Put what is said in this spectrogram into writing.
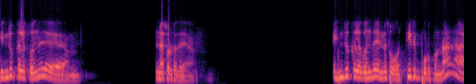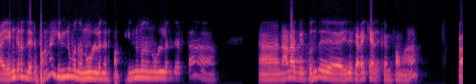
ஹிந்துக்களுக்கு வந்து என்ன சொல்றது? இந்துக்களுக்கு வந்து என்ன சொல் ஒரு தீர்ப்பு கொடுக்கணும்னா எங்கேருந்து எடுப்பாங்கன்னா ஹிந்து மத நூல்லேருந்து எடுப்பாங்க. ஹிந்து மத நூல்லேருந்து இருந்து எடுத்தா வந்து இது கிடைக்காது கன்ஃபார்மாக இப்போ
